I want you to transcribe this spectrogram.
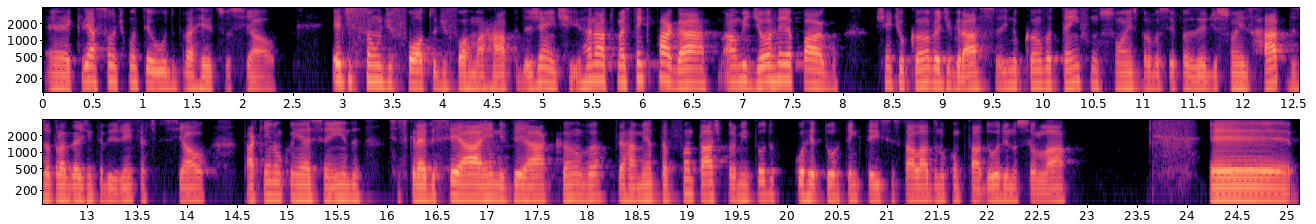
É, criação de conteúdo para rede social. Edição de foto de forma rápida. Gente, Renato, mas tem que pagar. Ah, o Midjourney é pago. Gente, o Canva é de graça e no Canva tem funções para você fazer edições rápidas através de inteligência artificial. Tá? Quem não conhece ainda, se escreve C-A-N-V-A, Canva, ferramenta fantástica para mim. Todo corretor tem que ter isso instalado no computador e no celular. É...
